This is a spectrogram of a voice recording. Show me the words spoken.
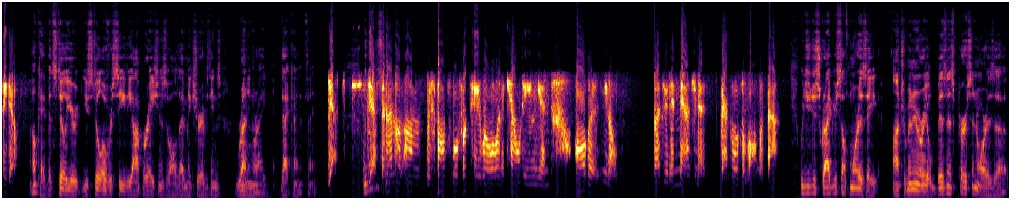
they do. Okay, but still, you you still oversee the operations of all that, make sure everything's running right, that kind of thing. Yes. Would you yes, and I'm, I'm responsible for payroll and accounting and all the, you know, budget and management that goes along with that. Would you describe yourself more as a entrepreneurial business person or as a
